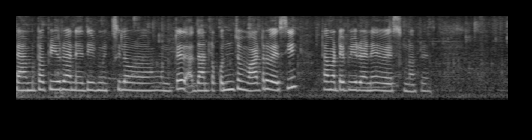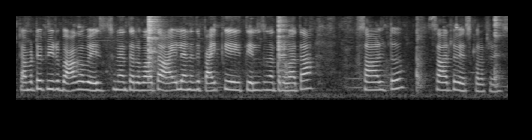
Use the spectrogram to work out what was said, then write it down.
టమాటా ప్యూరీ అనేది మిక్సీలో ఉంటే దాంట్లో కొంచెం వాటర్ వేసి టమాటా ప్యూరీ అనేది వేసుకున్నాం ఫ్రెండ్స్. టమాటా ప్యూరీ బాగా వేసిన తర్వాత ఆయిల్ అనేది పైకి తేలుతున్న తర్వాత సాల్ట్ సాల్ట్ వేసుకోవాలి ఫ్రెండ్స్.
